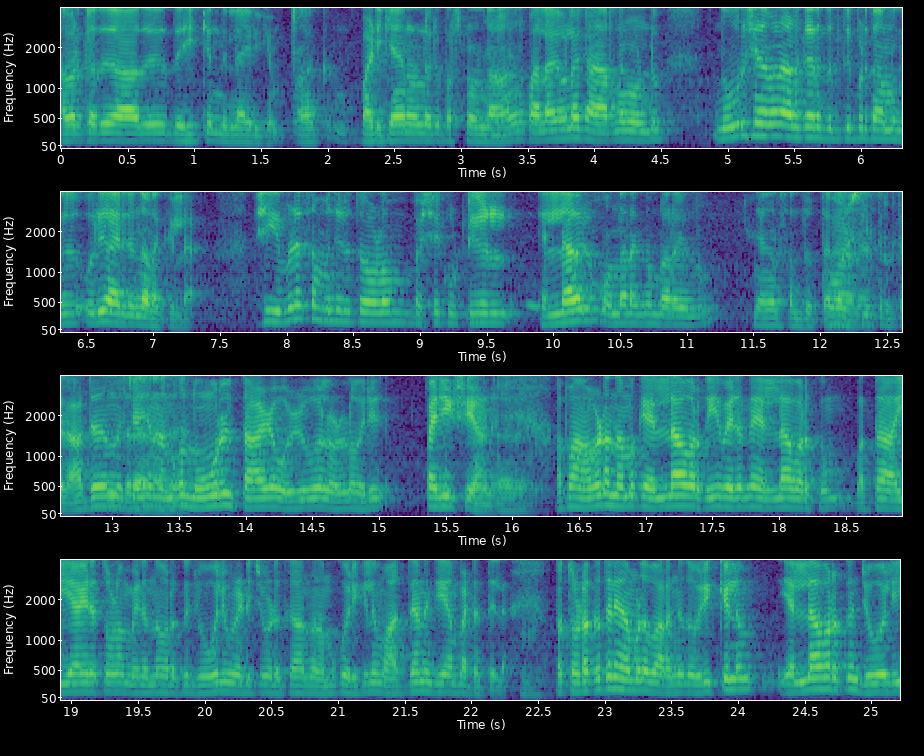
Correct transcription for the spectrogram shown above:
അവർക്കത് അത് ദഹിക്കുന്നില്ലായിരിക്കും. പഠിക്കാനുള്ള ഒരു പ്രശ്നം ഉണ്ടാകും അങ്ങനെ പല പല കാരണം കൊണ്ടും നൂറ് ശതമാനം ആൾക്കാരെ തൃപ്തിപ്പെടുത്താൻ നമുക്ക് ഒരു കാര്യത്തിൽ നടക്കില്ല. പക്ഷെ ഇവിടെ സംബന്ധിച്ചിടത്തോളം പക്ഷെ കുട്ടികൾ എല്ലാവരും ഒന്നടങ്കം പറയുന്നു ഞങ്ങൾ സംതൃപ്തരാണ്. കോഴ്സിൽ തൃപ്തർ അത് വെച്ച് കഴിഞ്ഞാൽ നമുക്ക് നൂറിൽ താഴെ ഒഴിവുകളുള്ള ഒരു പരീക്ഷയാണ്. അപ്പോൾ അവിടെ നമുക്ക് എല്ലാവർക്കും ഈ വരുന്ന എല്ലാവർക്കും പത്ത് അയ്യായിരത്തോളം വരുന്നവർക്ക് ജോലി മേടിച്ചു കൊടുക്കാമെന്ന് നമുക്ക് ഒരിക്കലും വാഗ്ദാനം ചെയ്യാൻ പറ്റത്തില്ല. അപ്പോൾ തുടക്കത്തിൽ നമ്മൾ പറഞ്ഞത് ഒരിക്കലും എല്ലാവർക്കും ജോലി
